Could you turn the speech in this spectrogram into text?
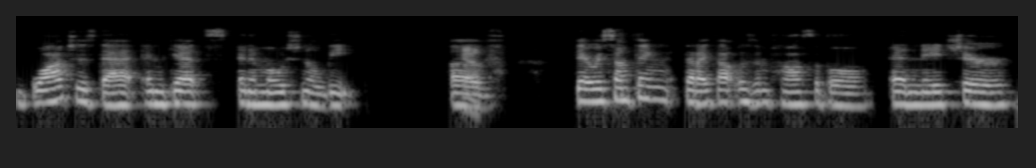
watches that and gets an emotional leap of yeah. there was something that I thought was impossible and nature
